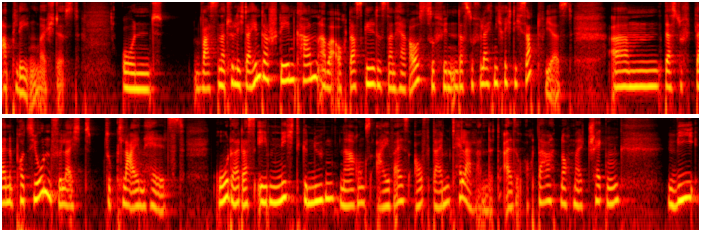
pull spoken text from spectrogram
ablegen möchtest? Und was natürlich dahinter stehen kann, aber auch das gilt es dann herauszufinden, dass du vielleicht nicht richtig satt wirst, ähm, dass du deine Portionen vielleicht zu klein hältst oder dass eben nicht genügend Nahrungseiweiß auf deinem Teller landet. Also auch da nochmal checken, wie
